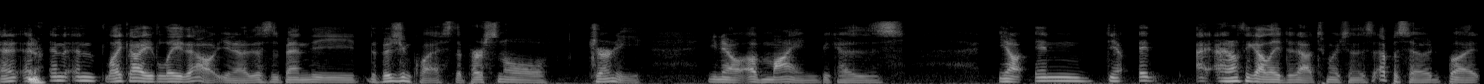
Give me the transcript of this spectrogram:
And and, and and like I laid out, you know, this has been the the vision quest, the personal journey, you know, of mine because, you know, in you know, it. I, I don't think I laid it out too much in this episode, but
